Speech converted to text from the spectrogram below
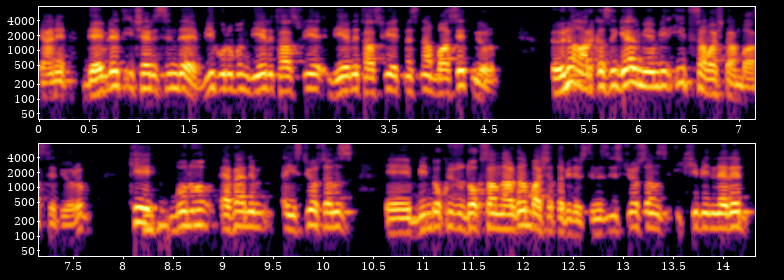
Yani devlet içerisinde bir grubun diğeri tasfiye diğerini tasfiye etmesinden bahsetmiyorum. Önü arkası gelmeyen bir iç savaştan bahsediyorum. Ki bunu efendim istiyorsanız e, 1990'lardan başlatabilirsiniz. İstiyorsanız 2000'lerin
